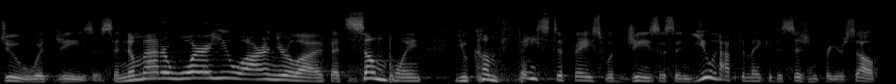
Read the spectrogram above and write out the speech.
do with Jesus? And no matter where you are in your life, at some point you come face to face with Jesus and you have to make a decision for yourself.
